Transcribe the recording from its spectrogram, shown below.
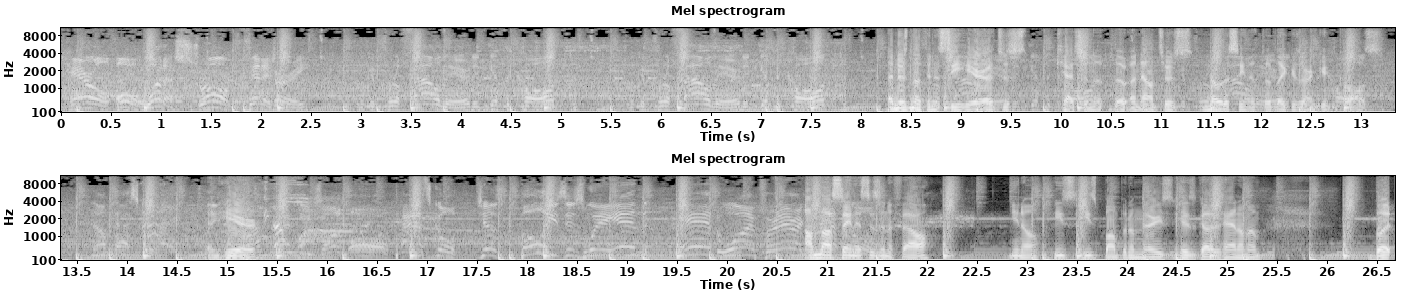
Harrell, oh, what a strong finish. Murray looking for a foul there, didn't get the call. Looking for a foul there, didn't get the call. And there's nothing to see here. Just catching the, the announcers noticing that the Lakers aren't getting calls. And here. I'm not saying this isn't a foul. You know, he's he's bumping him there. He's, he's got his hand on him. But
